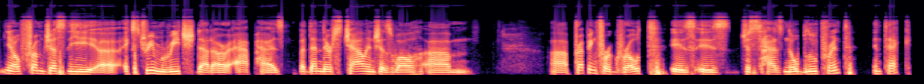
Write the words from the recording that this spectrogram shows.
you know from just the uh, extreme reach that our app has. But then there's challenge as well. Um, Uh, prepping for growth is is just has no blueprint in tech.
